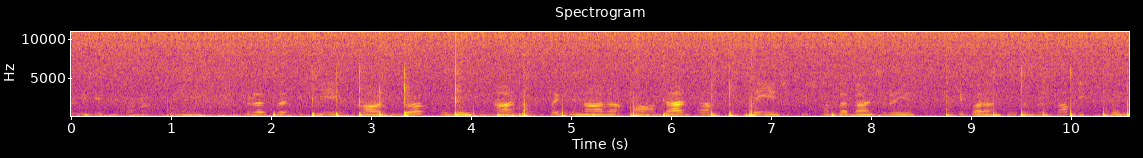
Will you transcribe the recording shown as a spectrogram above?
vermeyecek mi bana bunu? Şurası 2x artı 4 uzun kenar. Kısa kenara a dersem neye eşitmiş? Hatta ben şurayı iki parantez alırsam x kare eksi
